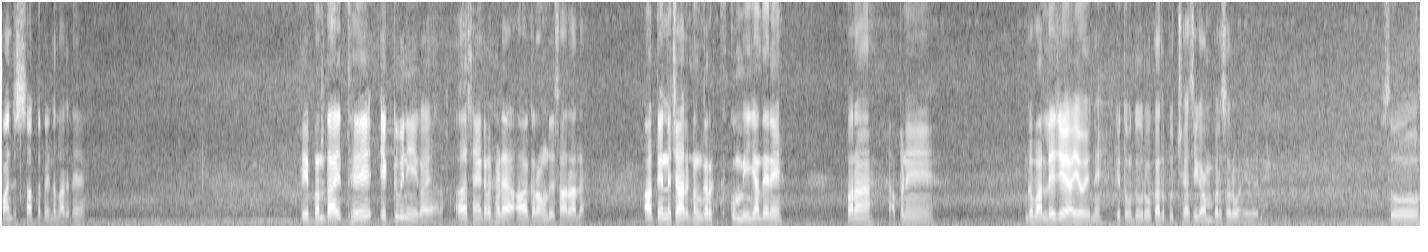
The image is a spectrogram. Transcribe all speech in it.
5-7 ਪਿੰਡ ਲੱਗਦੇ ਨੇ। ਤੇ ਬੰਦਾ ਇੱਥੇ ਇੱਕ ਵੀ ਨਹੀਂ ਹੈਗਾ ਯਾਰ। ਆਹ ਸਾਈਕਲ ਖੜਾ, ਆਹ ਗਰਾਊਂਡ ਸਾਰਾ ਲੈ। ਆਹ ਤਿੰਨ ਚਾਰ ਡੰਗਰ ਘੁੰਮੀ ਜਾਂਦੇ ਨੇ। ਪਰ ਆਪਣੇ ਗਵਾਲੇ ਜੇ ਆਏ ਹੋਏ ਨੇ, ਕਿਤੋਂ ਦੂਰੋਂ ਕੱਲ ਪੁੱਛਿਆ ਸੀਗਾ, ਅੰਬਰਸਰੋਂ ਆਏ ਹੋਏ ਨੇ। ਸੋ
